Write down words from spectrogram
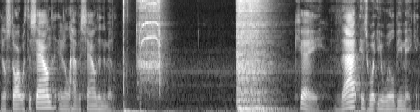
It'll start with the sound, and it'll have a sound in the middle. Okay, that is what you will be making.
